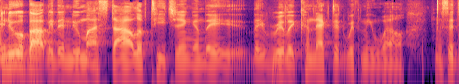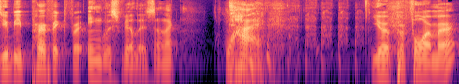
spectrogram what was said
Right. knew about me. They knew my style of teaching, and they they really connected with me well. I said, "You'd be perfect for English Village." And I'm like, "Why?" you're a performer,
